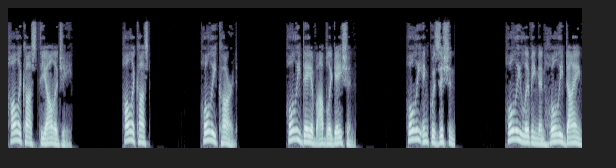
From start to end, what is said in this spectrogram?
Holocaust theology Holocaust Holy Card Holy Day of Obligation Holy Inquisition Holy Living and Holy Dying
